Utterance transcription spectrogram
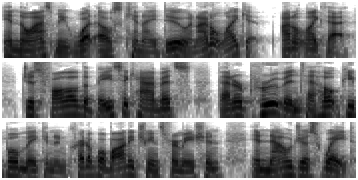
and they'll ask me, what else can I do? And I don't like it. I don't like that. Just follow the basic habits that are proven to help people make an incredible body transformation and now just wait.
